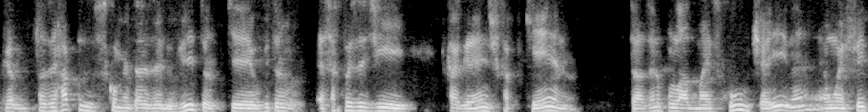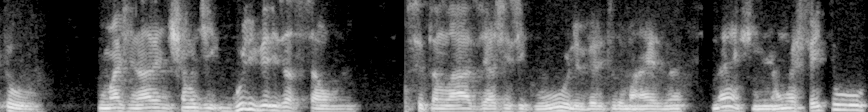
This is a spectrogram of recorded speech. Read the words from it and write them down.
Quero fazer rápidos comentários aí do Vitor, porque o Vitor, essa coisa de ficar grande, ficar pequeno, trazendo para o lado mais cult aí, né? É um efeito imaginário, a gente chama de gulliverização, né? citando lá as viagens de Gulliver e tudo mais, né? né? Enfim, é um efeito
